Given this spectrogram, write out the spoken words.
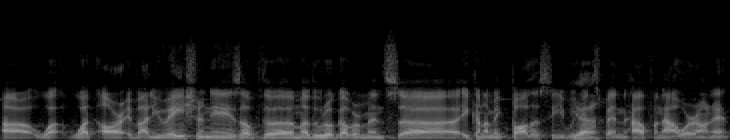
uh, what what our evaluation is of the Maduro government's uh, economic policy, we yeah. can spend half an hour on it.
